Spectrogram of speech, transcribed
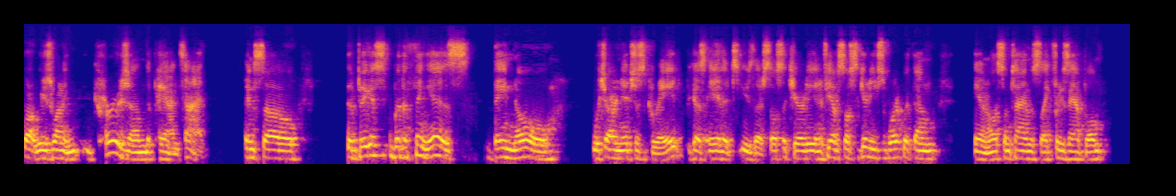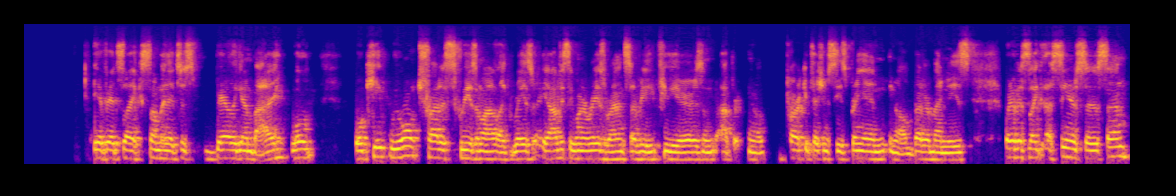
but we just want to encourage them to pay on time. And so the biggest, but the thing is, they know which our niche is great because a they use their social security, and if you have social security, you just work with them. You know, sometimes like for example, if it's like someone that's just barely getting by, we'll we'll keep we won't try to squeeze them out like raise. Obviously, want to raise rents every few years and you know park efficiencies, bring in you know better amenities. But if it's like a senior citizen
